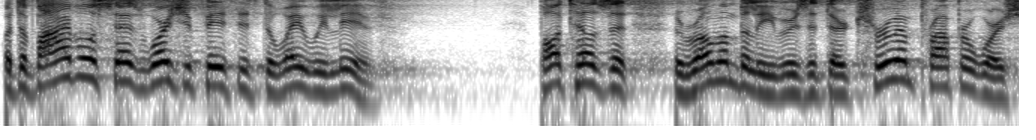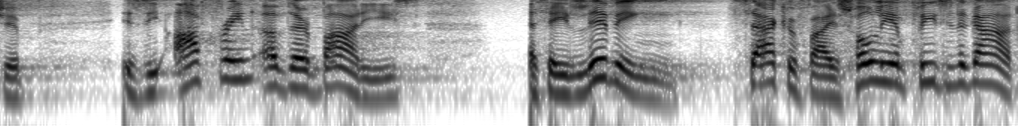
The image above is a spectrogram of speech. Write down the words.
What the Bible says worship is, is the way we live. Paul tells the, the Roman believers that their true and proper worship is the offering of their bodies as a living sacrifice, holy and pleasing to God.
